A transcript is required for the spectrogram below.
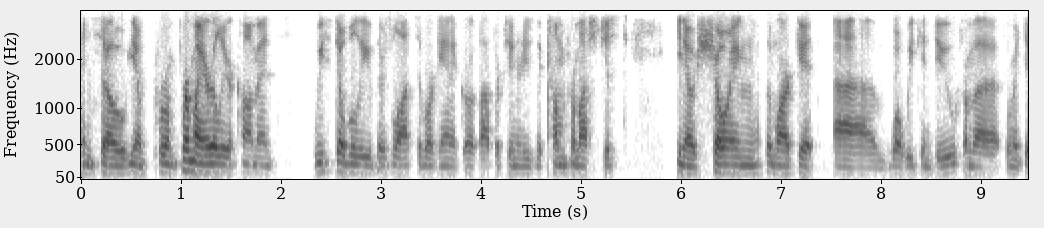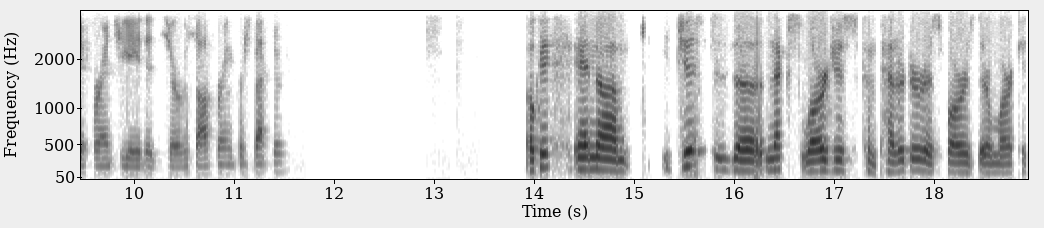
And so, you know, per, per my earlier comments, we still believe there's lots of organic growth opportunities that come from us just, you know, showing the market uh, what we can do from a from a differentiated service offering perspective. Okay, and um, just the next largest competitor as far as their market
